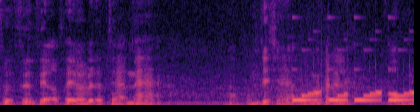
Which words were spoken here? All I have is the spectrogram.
ซื้อเส้นเสียกับเซกันเป็นแถบแน่ อะผมเฉยๆผมไม่เป็นไรเลยขอผม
